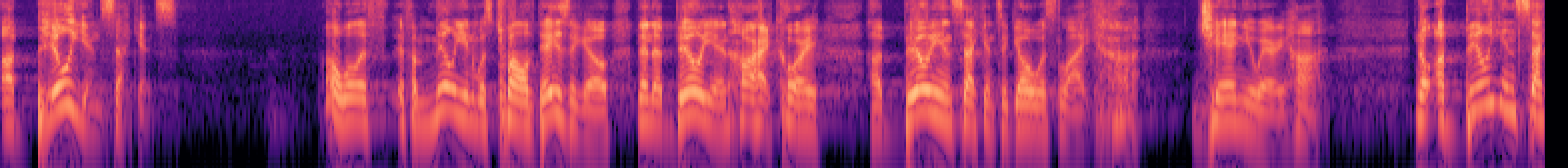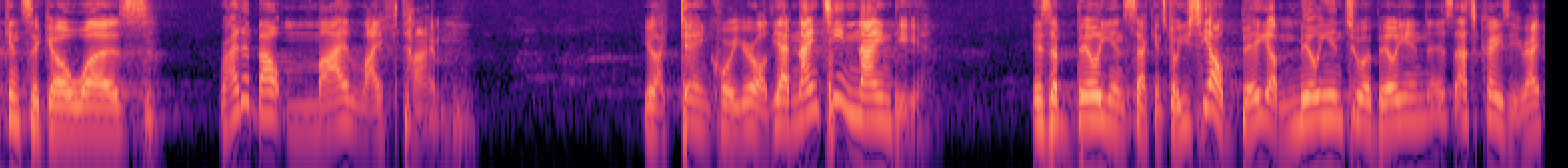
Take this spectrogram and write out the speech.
a billion seconds? Oh, well, if, if a million was 12 days ago, then a billion, all right, Corey, a billion seconds ago was like huh, January, huh? No, a billion seconds ago was right about my lifetime. You're like, dang, Corey, you're old. Yeah, 1990 is a billion seconds ago. You see how big a million to a billion is? That's crazy, right?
